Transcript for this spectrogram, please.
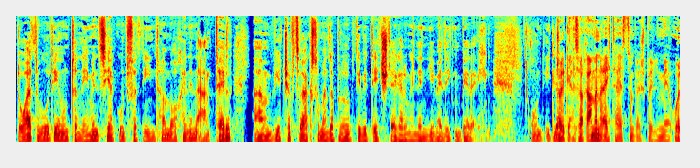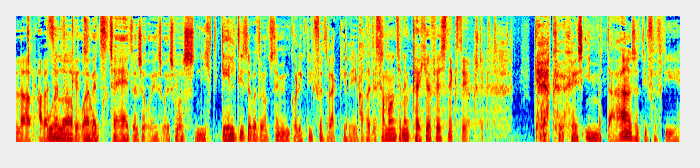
dort, wo die Unternehmen sehr gut verdient haben, auch einen Anteil am Wirtschaftswachstum, an der Produktivitätssteigerung in den jeweiligen Bereichen. Und ich glaube, also Rahmenrecht heißt zum Beispiel mehr Urlaub, Arbeitszeit, Urlaub, Arbeitszeit, also alles, alles genau. was nicht Geld ist, aber trotzdem im Kollektivvertrag geregelt. Aber das haben wir uns in den Köcher fürs nächste Jahr gesteckt. Der Köcher ist immer da, also die, die,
